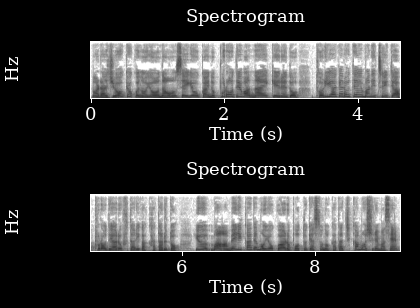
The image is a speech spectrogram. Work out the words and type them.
まあ、ラジオ局のような音声業界のプロではないけれど、取り上げるテーマについてはプロである2人が語るという、まあ、アメリカでもよくあるポッドキャストの形かもしれません。しれません。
